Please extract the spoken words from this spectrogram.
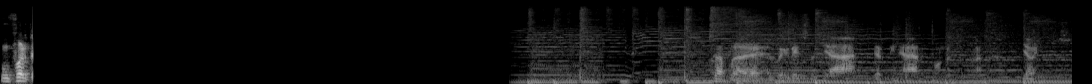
Un fuerte para el regreso ya terminar con nuestro programa. Ya venimos.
